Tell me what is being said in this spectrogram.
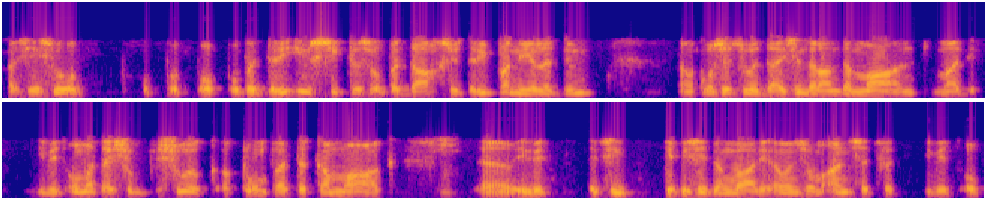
as jy so op op op op, op 'n 3 uur siklus op 'n dag so drie panele doen, dan kos dit so R1000 'n maand, maar die, jy weet omdat hy so so 'n klomp wat dit kan maak, uh jy weet dit is 'n tipiese ding waar die ouens hom aansit vir jy weet op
